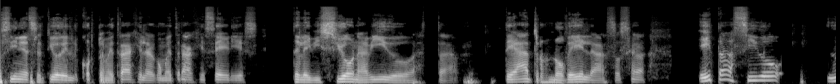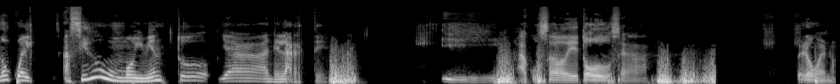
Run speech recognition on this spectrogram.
cine en el sentido del cortometraje, largometraje, series, televisión, ha habido hasta teatros, novelas, o sea, ETA ha sido no cual, ha sido un movimiento ya en el arte y acusado de todo, o sea, pero bueno.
